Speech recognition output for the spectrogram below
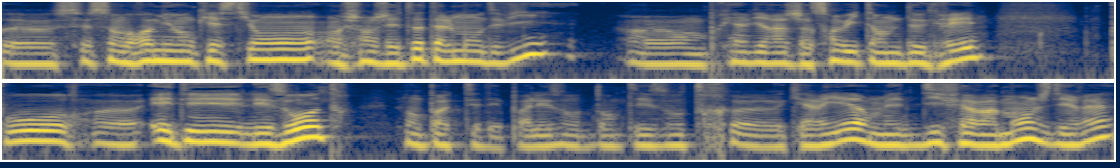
euh, se sont remis en question, ont changé totalement de vie, euh, ont pris un virage à 180 degrés pour aider les autres. Non pas que tu n'aidais pas les autres dans tes autres carrières, mais différemment, je dirais,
